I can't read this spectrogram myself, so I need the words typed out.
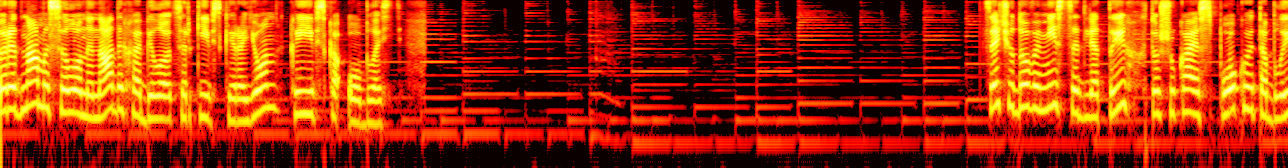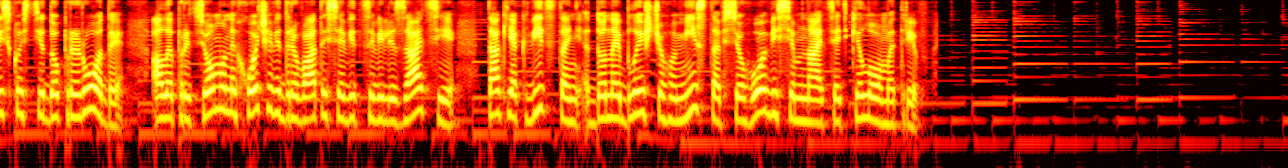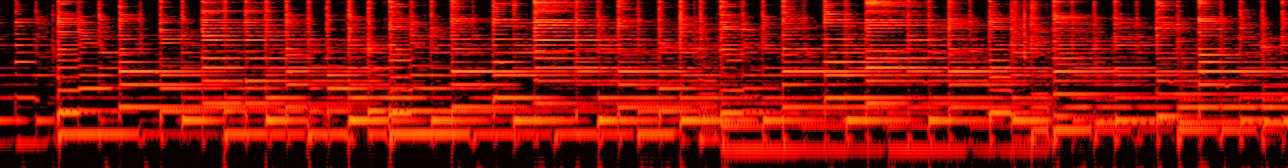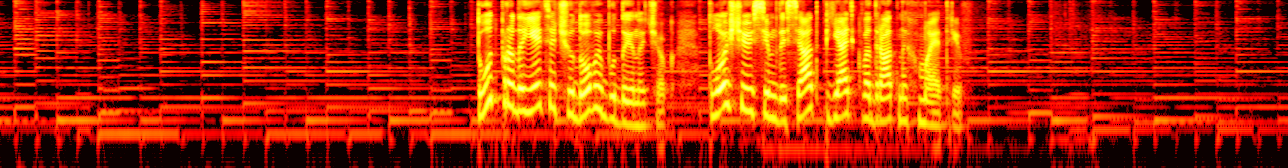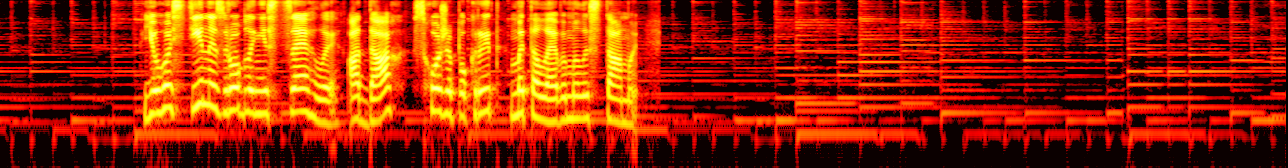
Перед нами село Ненадиха, Білоцерківський район, Київська область. Це чудове місце для тих, хто шукає спокою та близькості до природи, але при цьому не хоче відриватися від цивілізації, так як відстань до найближчого міста всього 18 кілометрів. Тут продається чудовий будиночок площею 75 квадратних метрів. Його стіни зроблені з цегли, а дах, схоже, покрит металевими листами.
